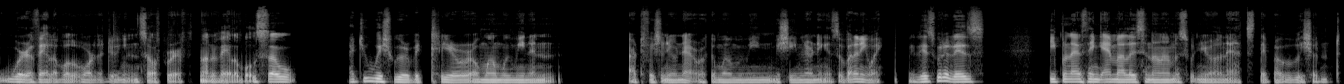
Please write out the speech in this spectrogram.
Were available, or they're doing it in software if it's not available. So I do wish we were a bit clearer on when we mean an artificial neural network and when we mean machine learning and stuff. But anyway, it is what it is. People now think ML is synonymous with neural nets. They probably shouldn't.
